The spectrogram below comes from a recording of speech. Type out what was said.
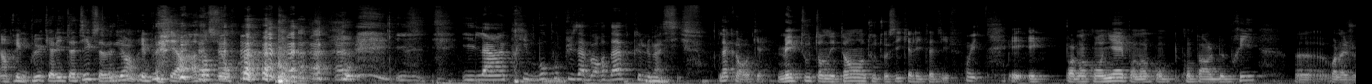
un prix plus qualitatif, ça veut dire un prix plus cher. Attention. il, a un prix beaucoup plus abordable que le massif. D'accord, ok. Mais tout en étant tout aussi qualitatif. Oui. Et, pendant qu'on y est, pendant qu'on parle de prix, euh, voilà, je,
